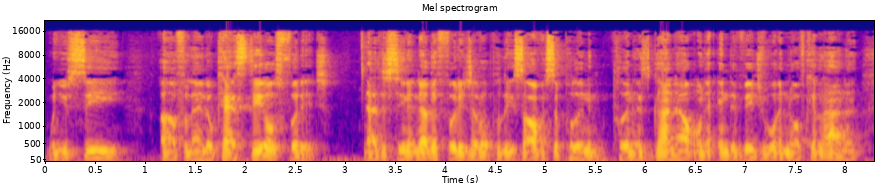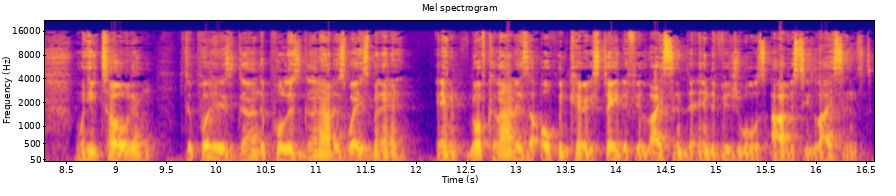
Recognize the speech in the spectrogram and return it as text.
when you see uh, Philando Castile's footage, I just seen another footage of a police officer pulling pulling his gun out on an individual in North Carolina when he told him to put his gun to pull his gun out his waistband. And North Carolina is an open carry state. If you're licensed, the individual is obviously licensed.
